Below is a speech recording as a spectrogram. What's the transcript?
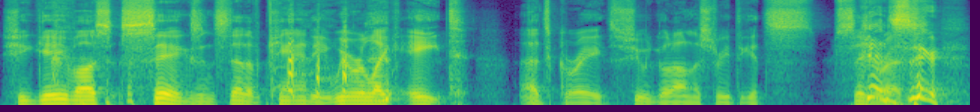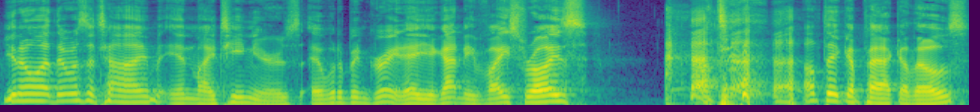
She gave us cigs instead of candy. We were like eight. That's great. She would go down the street to get cigarettes. cigar- You know what? There was a time in my teen years, it would have been great. Hey, you got any Viceroys? I'll, t- I'll take a pack of those.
